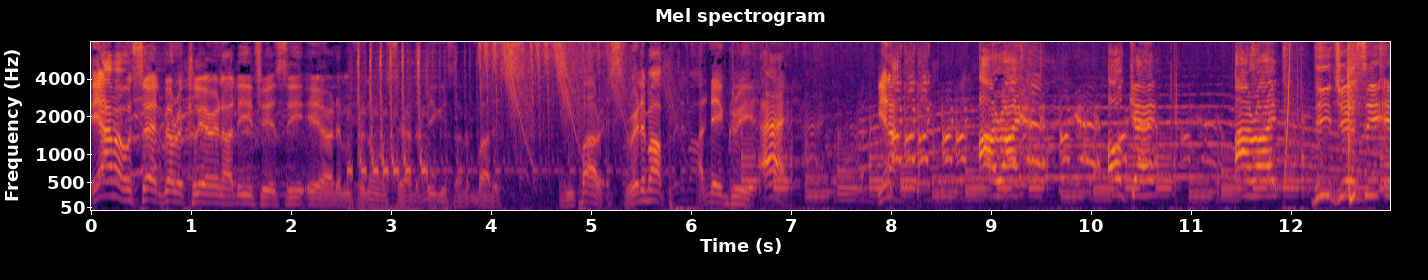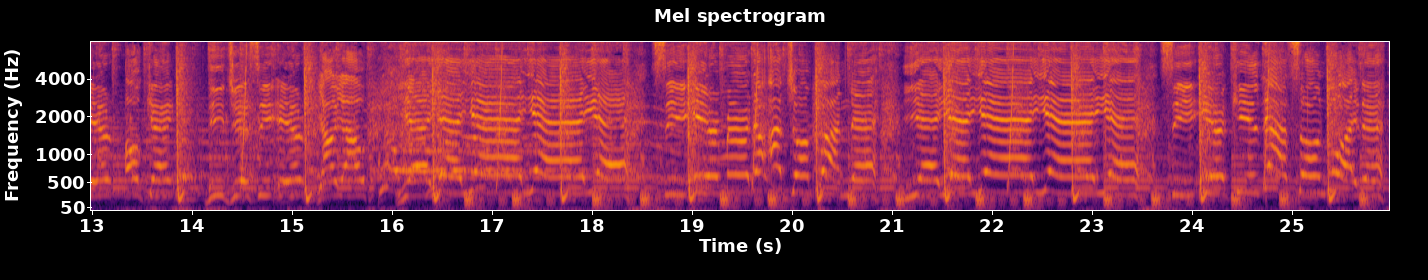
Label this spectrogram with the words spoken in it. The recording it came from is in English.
Yeah, man, we said very clear in our DJ C-Air. Them if you know, say the biggest and the baddest in Paris. Read them up. I agree. Hey, you know. All right. Okay. All right. DJ C-Air. Okay. DJ C-Air. Yo yo. Yeah yeah yeah yeah yeah. See here, murder. I jump on there. Yeah yeah yeah yeah yeah. See here, kill that sound boy there.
